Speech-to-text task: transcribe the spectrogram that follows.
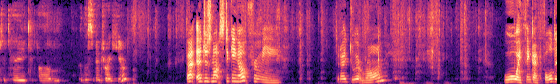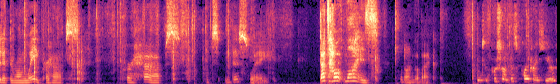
to take um, this edge right here. that edge is not sticking out for me. Did I do it wrong? Ooh, I think I folded it the wrong way, perhaps. Perhaps it's this way. That's how it was. Hold on, go back. going to push on this point right here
